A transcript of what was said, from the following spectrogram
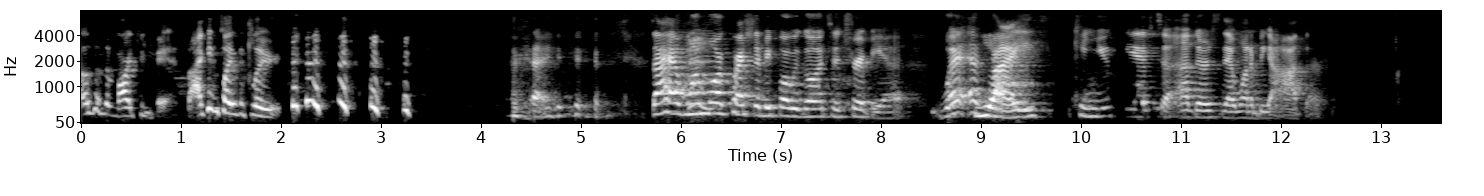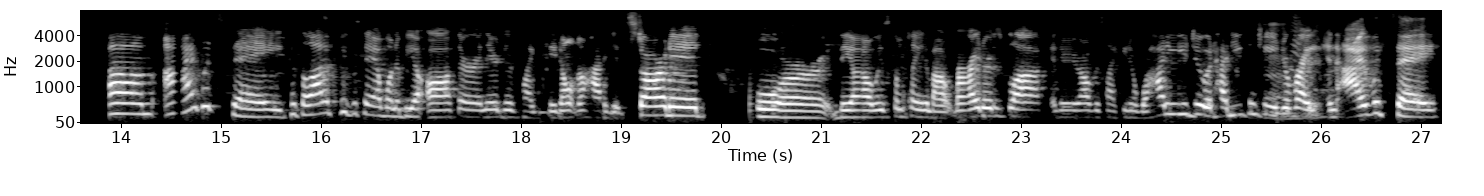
I was in the marching band. So I can play the flute. okay. So I have one more question before we go into trivia. What advice yes. can you give to others that want to be an author? Um, I would say because a lot of people say I want to be an author and they're just like they don't know how to get started or they always complain about writer's block and they're always like you know well how do you do it how do you continue to write and i would say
